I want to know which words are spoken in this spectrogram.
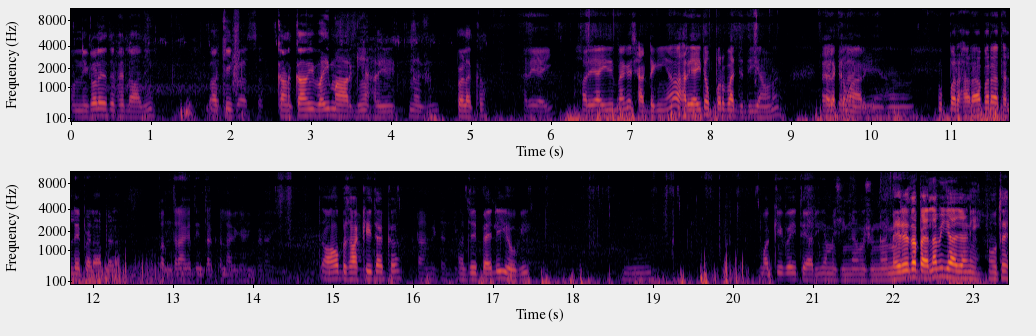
ਹੁਣ ਨਿਕਲੇ ਤੇ ਫਿਰ ਲਾ ਦੀ ਬਾਕੀ ਬਸ। ਕਣਕਾਂ ਵੀ ਬਾਈ ਮਾਰ ਗਈਆਂ ਹਰੇ ਪਿਲਕ। ਹਰੇ ਆਈ ਹਰਿਆਈ ਮੈਂ ਕਿਹਾ ਛੱਡ ਗਈਆਂ ਹਰਿਆਈ ਤਾਂ ਉੱਪਰ ਵੱਜਦੀ ਆ ਹੁਣ। ਪਿਲਕ ਮਾਰ ਗਈ। ਗਈਆਂ ਹਾਂ। ਉੱਪਰ ਹਰਾ ਭਰਾ ਥੱਲੇ ਪਿਲਾ ਪਿਲਾ। 15 ਕੁ ਦਿਨ ਤੱਕ ਲੱਗ ਜਾਣੀ ਪੜਾਈ ਤਾਂ ਆਹੋ ਵਿਸਾਖੀ ਤੱਕ। ਅੱਜ ਪਹਿਲੀ ਹੋ ਗਈ। ਬਾਕੀ ਬਈ ਤਿਆਰੀਆਂ ਮਸ਼ੀਨਾਂ ਮਸ਼ੀਨਾਂ। ਮੇਰੇ ਤਾਂ ਪਹਿਲਾਂ ਵੀ ਆ ਜਾਣੀ ਤੇ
